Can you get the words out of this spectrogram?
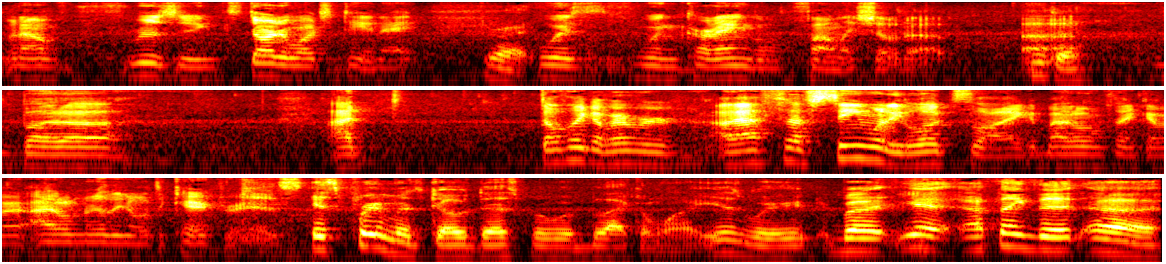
when I originally started watching TNA Right. was when Kurt Angle finally showed up. Uh, Okay. But uh, I don't think I've ever. I've, I've seen what he looks like, but I don't think I've. Ever, I don't really know what the character is. It's pretty much Goldust, but with black and white. It's weird, but yeah, I think that uh,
